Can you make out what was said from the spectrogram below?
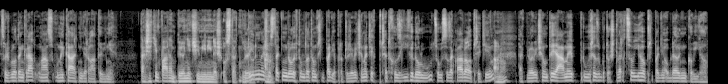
což bylo tenkrát u nás unikátní relativně. Takže tím pádem byl něčím jiný než ostatní Byl jiný než ano. ostatní doly v tomto případě, protože většina těch předchozích dolů, co už se zakládala předtím, ano. tak měly většinou ty jámy průřezu buď to čtvercového, případně obdélníkového.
